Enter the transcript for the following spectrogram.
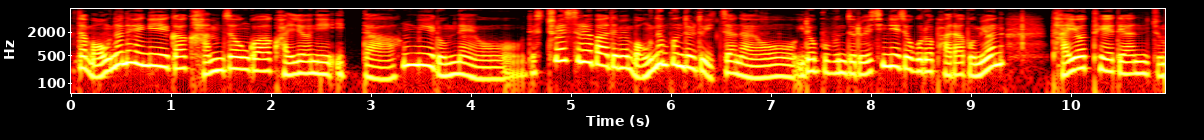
일단 먹는 행위가 감정과 관련이 있다. 흥미롭네요. 근데 스트레스를 받으면 먹는 분들도 있잖아요. 이런 부분들을 심리적으로 바라보면 다이어트에 대한 좀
